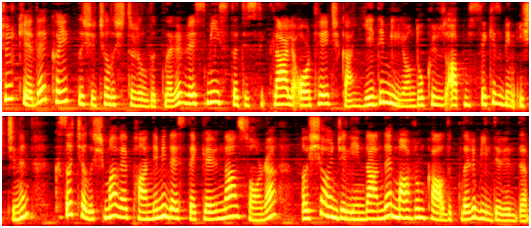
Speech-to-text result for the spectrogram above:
Türkiye'de kayıt dışı çalıştırıldıkları resmi istatistiklerle ortaya çıkan 7 milyon 968 bin işçinin kısa çalışma ve pandemi desteklerinden sonra aşı önceliğinden de mahrum kaldıkları bildirildi.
